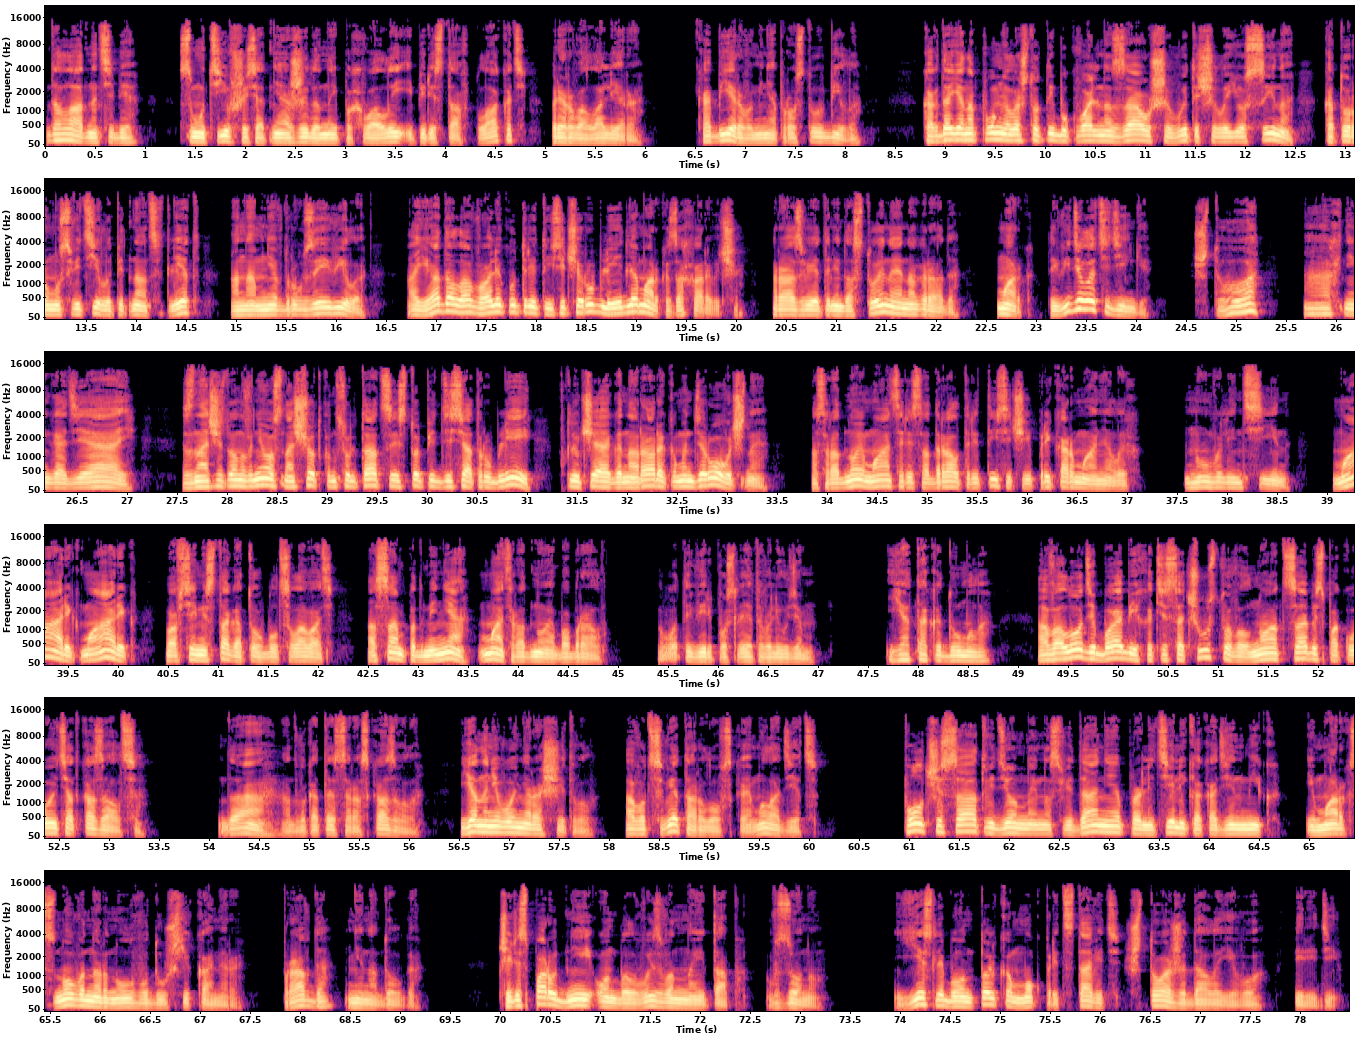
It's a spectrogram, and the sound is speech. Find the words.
Да ладно тебе. Смутившись от неожиданной похвалы и перестав плакать, прервала Лера. Кабирова меня просто убила. Когда я напомнила, что ты буквально за уши вытащил ее сына, которому светило 15 лет, она мне вдруг заявила, а я дала Валику 3000 рублей для Марка Захаровича. Разве это недостойная награда? Марк, ты видел эти деньги? Что? Ах, негодяй. Значит, он внес на счет консультации 150 рублей, включая гонорары командировочные, а с родной матери содрал 3000 и прикарманил их. Ну, Валентин. Марик, Марик, во все места готов был целовать, а сам под меня мать родную обобрал. Вот и верь после этого людям. Я так и думала. А Володе бабий хоть и сочувствовал, но отца беспокоить отказался. Да, адвокатесса рассказывала. Я на него и не рассчитывал. А вот Света Орловская молодец. Полчаса, отведенные на свидание, пролетели как один миг, и Марк снова нырнул в удушье камеры. Правда, ненадолго. Через пару дней он был вызван на этап, в зону. Если бы он только мог представить, что ожидало его впереди.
